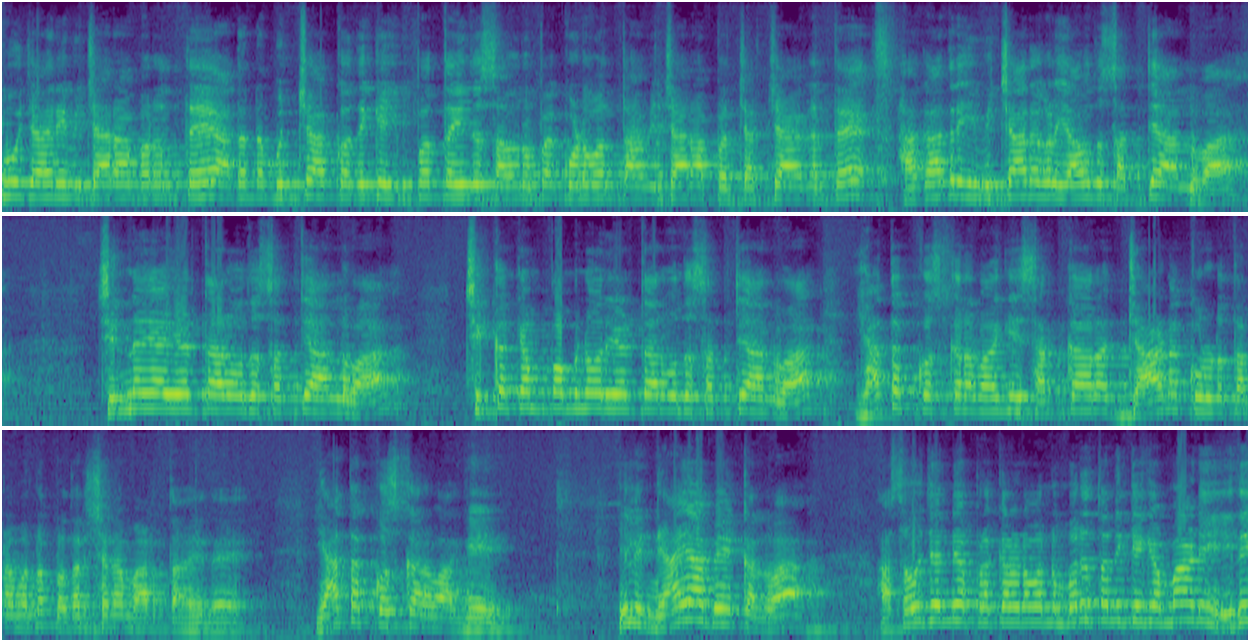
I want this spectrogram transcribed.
ಪೂಜಾರಿ ವಿಚಾರ ಬರುತ್ತೆ. ಅದನ್ನು ಮುಚ್ಚಾಕೋದಕ್ಕೆ ಇಪ್ಪತ್ತೈದು ಸಾವಿರ ರೂಪಾಯಿ ಕೊಡುವಂತಹ ವಿಚಾರ ಚರ್ಚೆ ಆಗುತ್ತೆ. ಹಾಗಾದ್ರೆ ಈ ವಿಚಾರಗಳು ಯಾವುದು ಸತ್ಯ ಅಲ್ವಾ? ಚಿನ್ನಯ್ಯ ಹೇಳ್ತಾ ಇರುವುದು ಸತ್ಯ ಅಲ್ವಾ? ಚಿಕ್ಕ ಕೆಂಪಮ್ಮನವರು ಹೇಳ್ತಾ ಇರುವುದು ಸತ್ಯ ಅಲ್ವಾ? ಯಾತಕ್ಕೋಸ್ಕರವಾಗಿ ಸರ್ಕಾರ ಜಾಣ ಕುರುಡುತನವನ್ನು ಪ್ರದರ್ಶನ ಮಾಡ್ತಾ ಇದೆ? ಯಾತಕ್ಕೋಸ್ಕರವಾಗಿ? ಇಲ್ಲಿ ನ್ಯಾಯ ಬೇಕಲ್ವಾ? ಆ ಸೌಜನ್ಯ ಪ್ರಕರಣವನ್ನು ಮರು ತನಿಖೆಗೆ ಮಾಡಿ, ಇದೇ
